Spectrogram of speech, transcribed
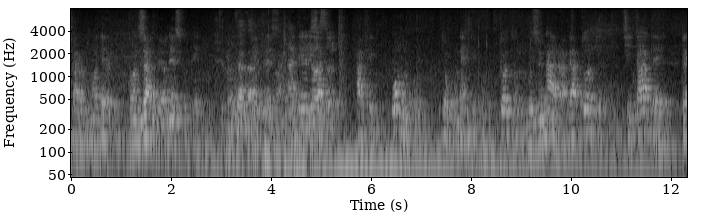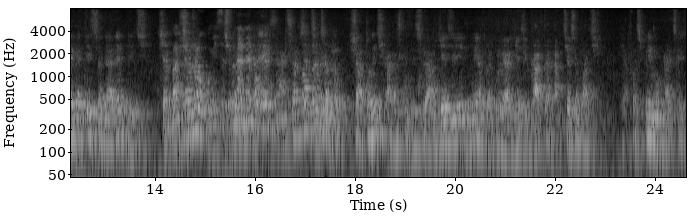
chiar un model. Gonzalo Leonescu din Da, da. Arhiviosul. ar fi omul cu documente, cu tot în buzunar, avea totul, citate, pregătit să dea replici. Șerban cel rău, cum mi se spunea în epoca. Exact, Șerban Șerban cel cel rău. rău. Și atunci, care a scris despre Arghezii, nu i-a plăcut lui Arghezii cartea, dar ce să faci? I-a fost primul care a scris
